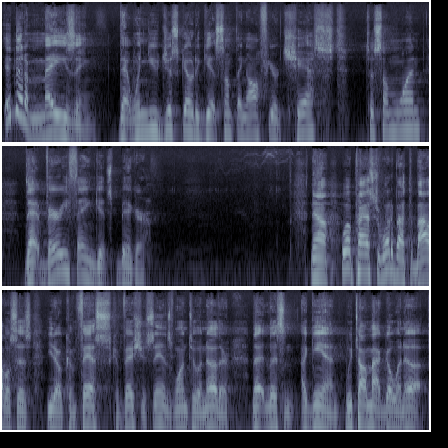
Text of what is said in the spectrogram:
Isn't that amazing? That when you just go to get something off your chest to someone, that very thing gets bigger. Now, well, Pastor, what about the Bible says, you know, confess, confess your sins one to another? That, listen, again, we talking about going up.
